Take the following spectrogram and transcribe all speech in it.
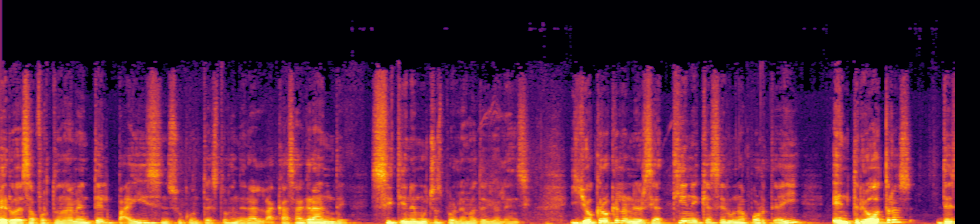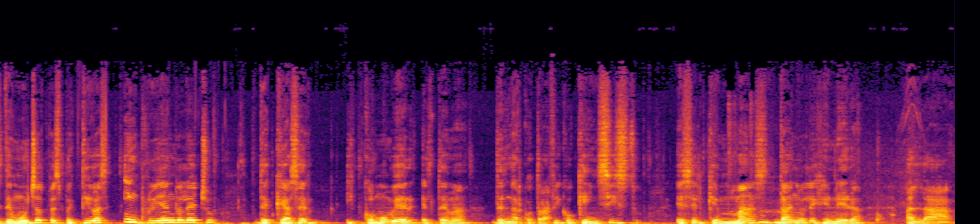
pero desafortunadamente el país en su contexto general, la casa grande, sí tiene muchos problemas de violencia. Y yo creo que la universidad tiene que hacer un aporte ahí, entre otras, desde muchas perspectivas, incluyendo el hecho de qué hacer y cómo ver el tema del narcotráfico, que insisto, es el que más daño le genera a la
